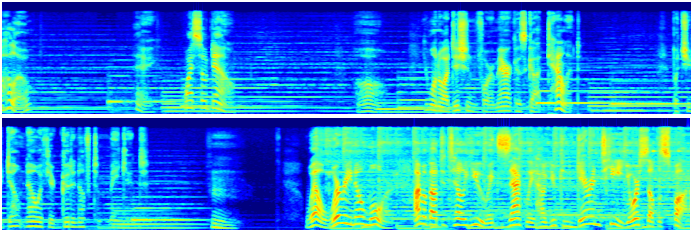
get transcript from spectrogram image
Well, hello. Hey, why so down? Oh, you want to audition for America's Got Talent. But you don't know if you're good enough to make it. Hmm. Well, worry no more. I'm about to tell you exactly how you can guarantee yourself a spot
